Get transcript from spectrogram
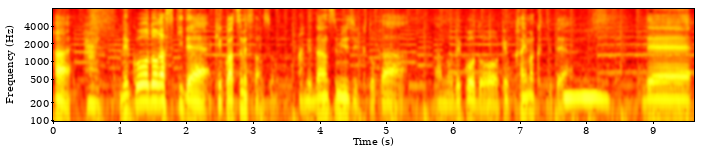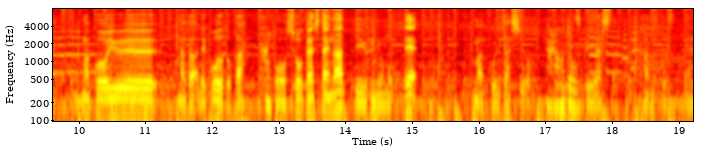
はい。はい。レコードが好きで結構集めてたんですよ。あ。でダンスミュージックとかあのレコードを結構買いまくってて、うん。で、まあ、こういうなんかレコードとかはい。を紹介したいなっていうふうに思って、まあ、こういう雑誌を作り出したっていう感じですかね。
